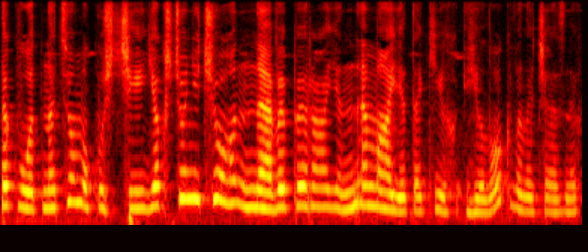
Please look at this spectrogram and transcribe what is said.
Так от, на цьому кущі, якщо нічого не випирає, немає таких гілок величезних,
